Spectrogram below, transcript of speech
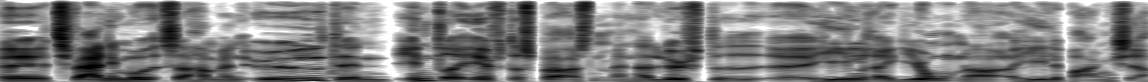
Ja. Øh, tværtimod, så har man øget den indre efterspørgsel, man har løftet øh, hele regioner og hele brancher.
